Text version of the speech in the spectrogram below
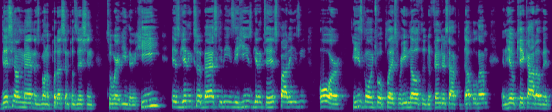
this young man is going to put us in position to where either he is getting to the basket easy, he's getting to his spot easy, or he's going to a place where he knows the defenders have to double him and he'll kick out of it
